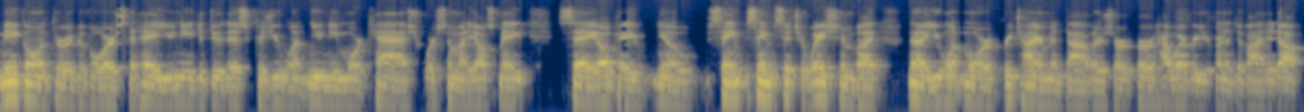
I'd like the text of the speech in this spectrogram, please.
me going through a divorce that hey you need to do this because you want you need more cash where somebody else may say okay you know same same situation but no you want more retirement dollars or, or however you're going to divide it up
